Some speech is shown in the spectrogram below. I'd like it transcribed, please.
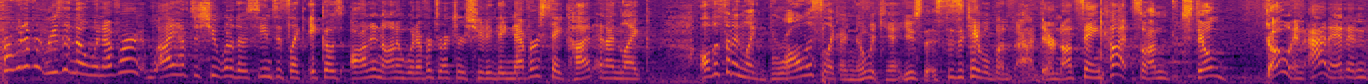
For whatever reason, though, whenever I have to shoot one of those scenes, it's like it goes on and on, and whatever director is shooting, they never say cut, and I'm like, all of a sudden, like brawless, like I know we can't use this. This is a cable, but uh, they're not saying cut, so I'm still going at it, and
